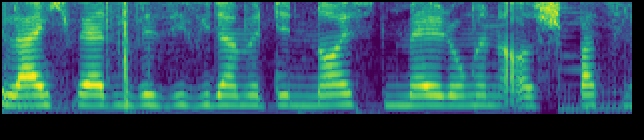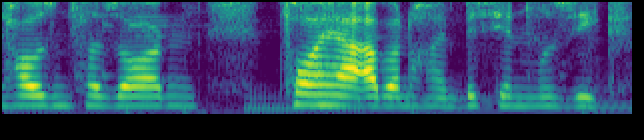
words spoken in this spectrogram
Gleich werden wir Sie wieder mit den neuesten Meldungen aus Spatzelhausen versorgen. Vorher aber noch ein bisschen Musik.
